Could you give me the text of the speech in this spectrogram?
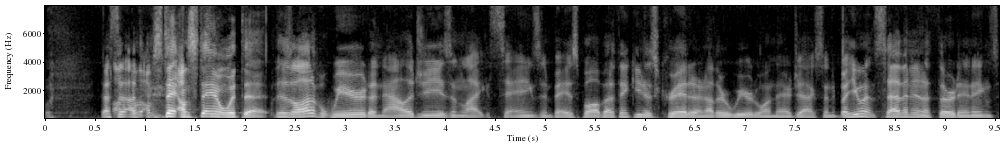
That's I'm, a, I'm, stay, I'm staying with that. there's a lot of weird analogies and like sayings in baseball, but I think you just created another weird one there, Jackson. But he went seven and a third innings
